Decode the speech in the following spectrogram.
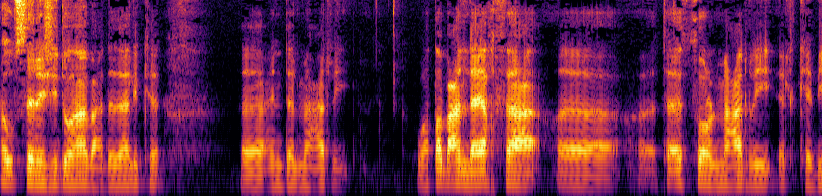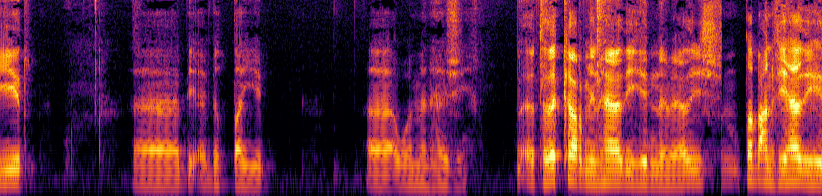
أو سنجدها بعد ذلك آه، عند المعري. وطبعا لا يخفى آه، تأثر المعري الكبير آه، بأبي الطيب ومنهجه. أتذكر من هذه النماذج. طبعا في هذه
